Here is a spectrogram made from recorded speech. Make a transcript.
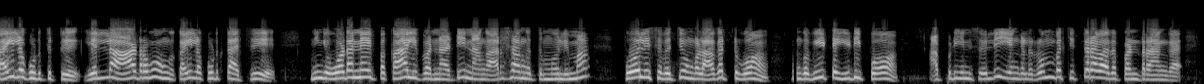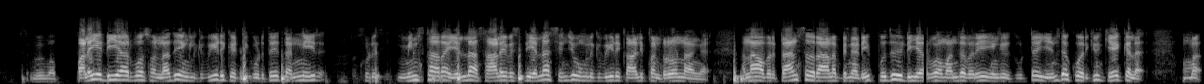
கையில கொடுத்துட்டு எல்லா ஆர்டரும் உங்க கையில கொடுத்தாச்சு. நீங்க உடனே இப்ப காலி பண்ணாட்டி நாங்க அரசாங்கத்து மூலியமா போலீஸை வச்சு உங்களை அகற்றுவோம். உங்க வீட்டை இடிப்போம். அப்படின்னு சொல்லி எங்களை ரொம்ப சித்திரவதை பண்றாங்க. பழைய டிஆர்ஓ சொன்னது எங்களுக்கு வீடு கட்டி கொடுத்து தண்ணீர் கொடு மின்சாரம் எல்லாம் சாலை வசதி எல்லாம் செஞ்சு உங்களுக்கு வீடு காலி பண்றோம்னாங்க. ஆனா அவர் டிரான்ஸ்ஃபர் ஆன பின்னாடி புது டிஆர்ஓ வந்தவரை எங்க கிட்ட எந்த கோரிக்கையும் கேட்கல. ம-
